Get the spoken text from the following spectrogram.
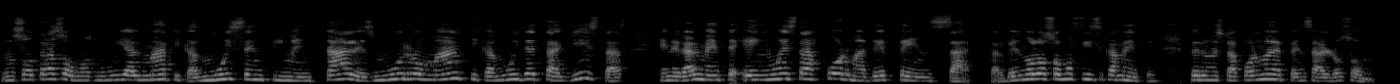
nosotras somos muy almáticas, muy sentimentales, muy románticas, muy detallistas, generalmente en nuestra forma de pensar. Tal vez no lo somos físicamente, pero nuestra forma de pensar lo somos.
